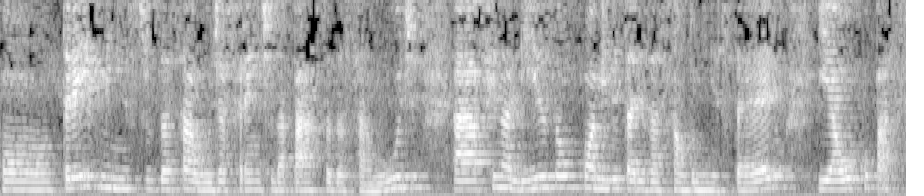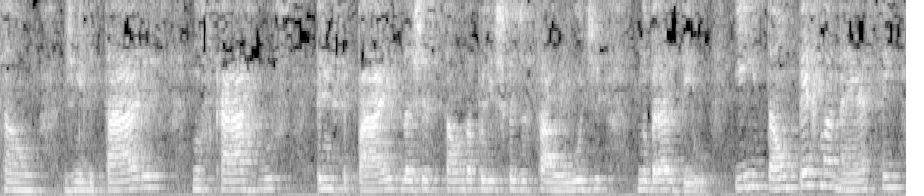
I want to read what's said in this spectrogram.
com três ministros da saúde à frente da pasta da saúde, ah, finalizam com a militarização do ministério e a ocupação de militares nos cargos principais da gestão da política de saúde no Brasil. E então permanecem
